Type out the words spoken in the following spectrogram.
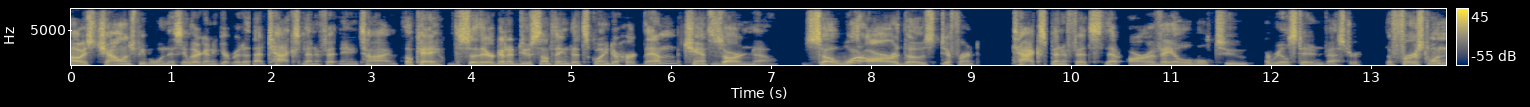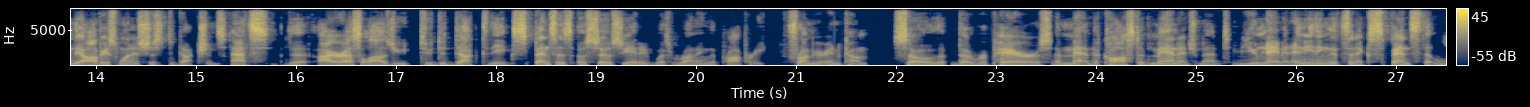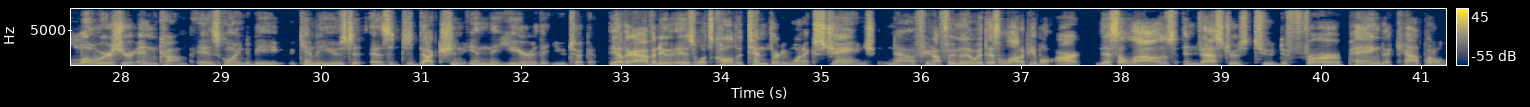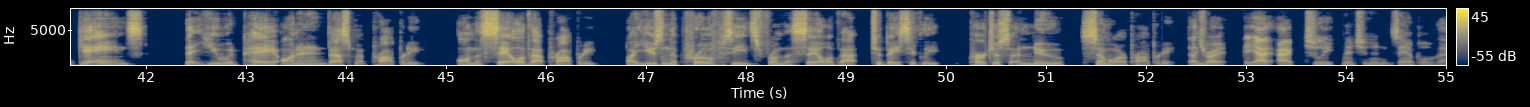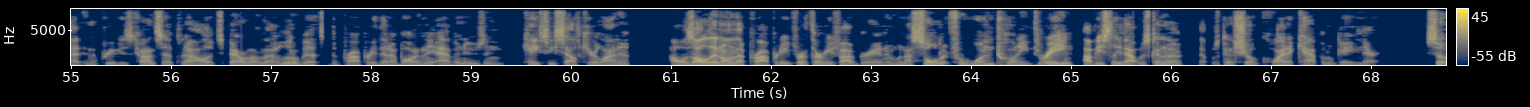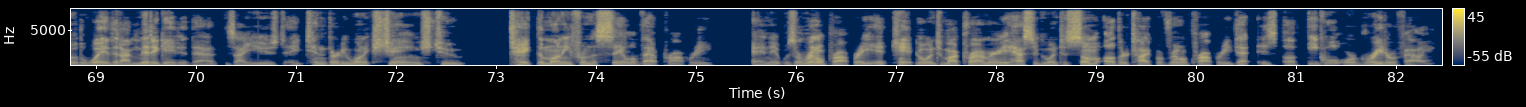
I always challenge people when they say they're going to get rid of that tax benefit any time. Okay, so they're going to do something that's going to hurt them. Chances are no. So, what are those different tax benefits that are available to a real estate investor. The first one, the obvious one, is just deductions. That's the IRS allows you to deduct the expenses associated with running the property from your income. So the, the repairs, the ma- the cost of management, you name it, anything that's an expense that lowers your income is going to be can be used as a deduction in the year that you took it. The other avenue is what's called a 1031 exchange. Now, if you're not familiar with this, a lot of people aren't. This allows investors to defer paying the capital gains that you would pay on an investment property on the sale of that property by using the proceeds from the sale of that to basically purchase a new similar property. That's and, right. Yeah, I actually mentioned an example of that in the previous concept, and I'll expound on that a little bit. The property that I bought in the Avenues in Cayce, South Carolina. I was all in on that property for 35 grand. And when I sold it for 123, obviously that was gonna that was gonna show quite a capital gain there. So the way that I mitigated that is I used a 1031 exchange to take the money from the sale of that property, and it was a rental property. It can't go into my primary. It has to go into some other type of rental property that is of equal or greater value.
